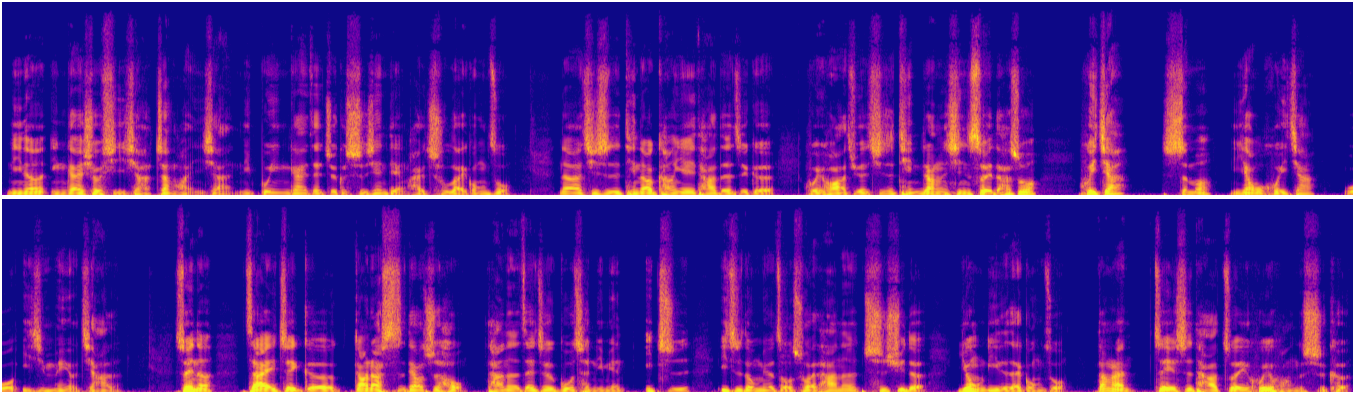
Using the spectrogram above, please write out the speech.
你呢，应该休息一下，暂缓一下，你不应该在这个时间点还出来工作。”那其实听到康爷他的这个回话，觉得其实挺让人心碎的。他说：“回家？什么？你要我回家？我已经没有家了。”所以呢，在这个 Donna 死掉之后，他呢，在这个过程里面一直。一直都没有走出来，他呢持续的用力的在工作，当然这也是他最辉煌的时刻。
